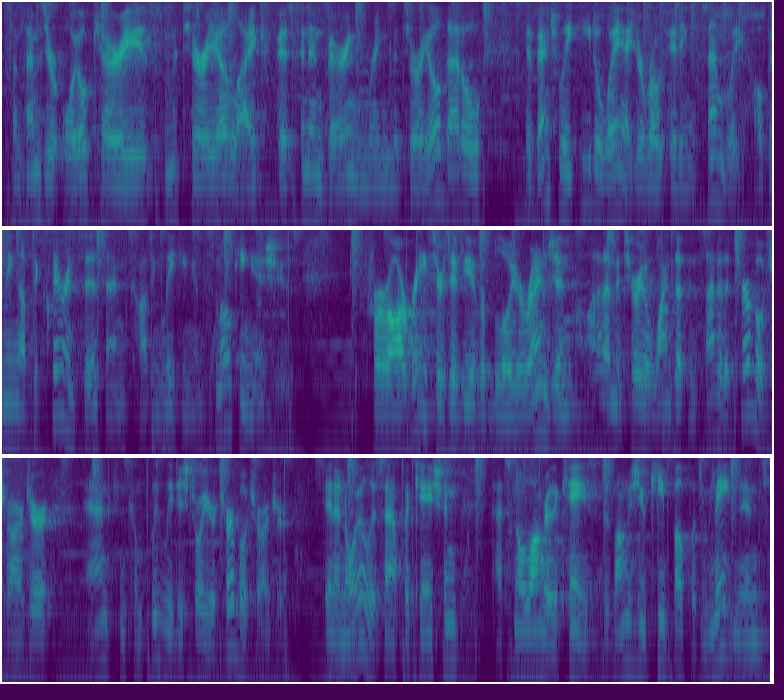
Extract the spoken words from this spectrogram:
Sometimes your oil carries material like piston and bearing ring material that'll eventually eat away at your rotating assembly, opening up the clearances and causing leaking and smoking issues. For our racers, if you ever blow your engine, a lot of that material winds up inside of the turbocharger and can completely destroy your turbocharger. In an oilless application, that's no longer the case. As long as you keep up with maintenance,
